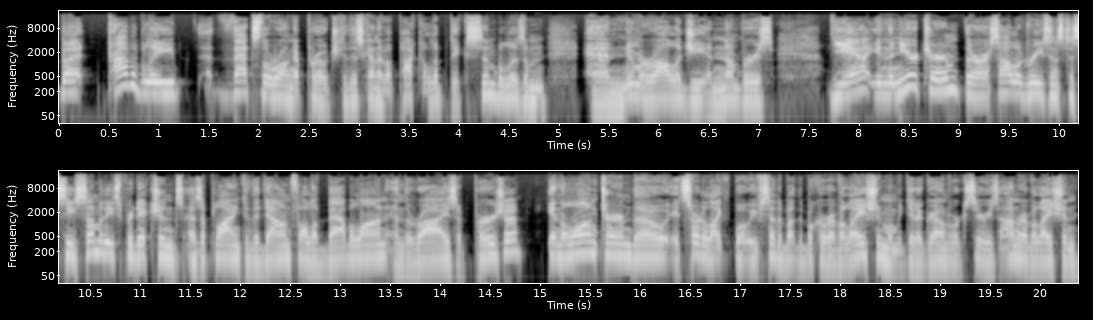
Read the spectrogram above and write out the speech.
But probably that's the wrong approach to this kind of apocalyptic symbolism and numerology and numbers. Yeah, in the near term, there are solid reasons to see some of these predictions as applying to the downfall of Babylon and the rise of Persia. In the long term, though, it's sort of like what we've said about the book of Revelation when we did a groundwork series on Revelation.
